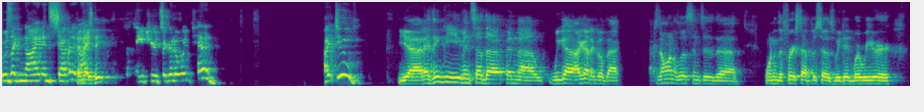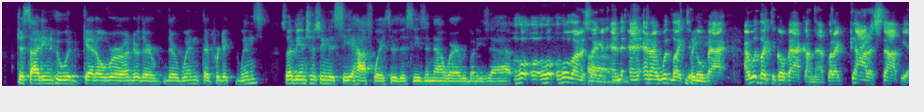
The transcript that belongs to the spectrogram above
it was like nine and seven, and, and I, I think the Patriots are going to win ten. I do. Yeah, and I think you even said that, and we got. I got to go back because I want to listen to the one of the first episodes we did where we were deciding who would get over or under their their win their predict wins. So that'd be interesting to see halfway through the season now where everybody's at. Hold, hold on a second, um, and, and, and I would like to go yeah. back. I would like to go back on that, but I gotta stop you.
